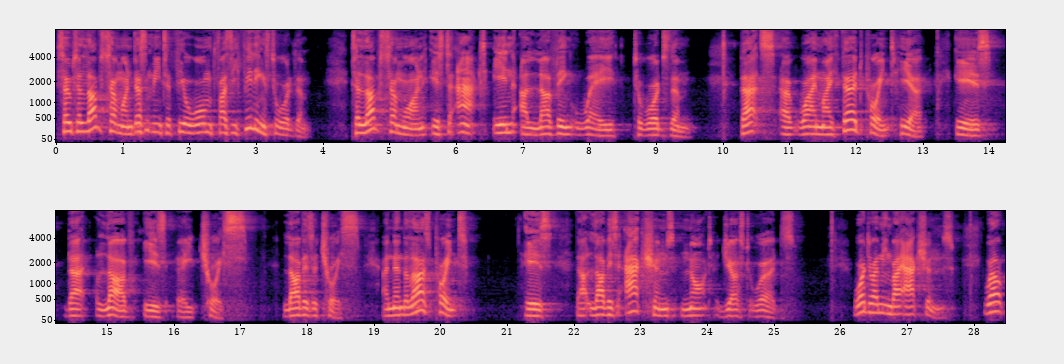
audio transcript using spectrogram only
So to love someone doesn't mean to feel warm, fuzzy feelings toward them. To love someone is to act in a loving way towards them. That's uh, why my third point here is that love is a choice. Love is a choice. And then the last point is that love is actions, not just words. What do I mean by actions? Well,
